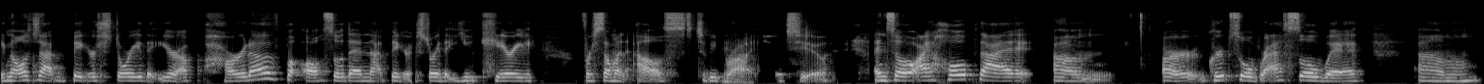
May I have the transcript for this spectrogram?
acknowledge that bigger story that you're a part of, but also then that bigger story that you carry for someone else to be brought into. And so I hope that um, our groups will wrestle with um,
